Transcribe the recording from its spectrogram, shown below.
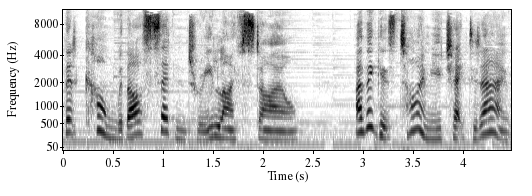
that come with our sedentary lifestyle. I think it's time you checked it out.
